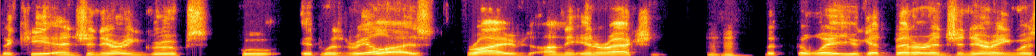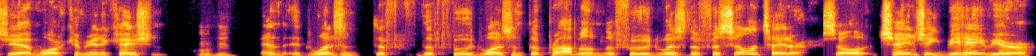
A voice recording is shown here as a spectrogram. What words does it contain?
the key engineering groups who it was realized thrived on the interaction. Mhm, That the way you get better engineering was you have more communication. Mhm. and it wasn't the the food wasn't the problem the food was the facilitator. So changing behavior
